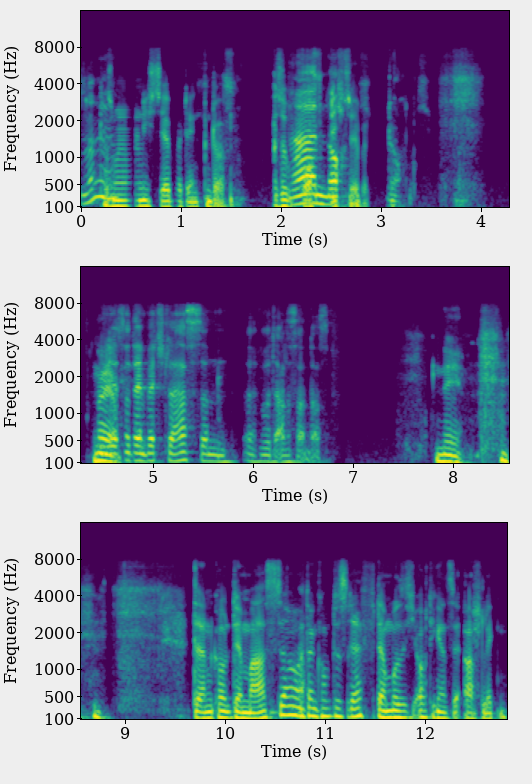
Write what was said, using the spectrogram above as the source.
Ja. Dass man nicht selber denken darf. Also Na, noch nicht selber. Nicht, noch nicht. Wenn naja. du erstmal deinen Bachelor hast, dann äh, wird alles anders. Nee. dann kommt der Master und dann kommt das Ref, da muss ich auch die ganze Arsch lecken.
